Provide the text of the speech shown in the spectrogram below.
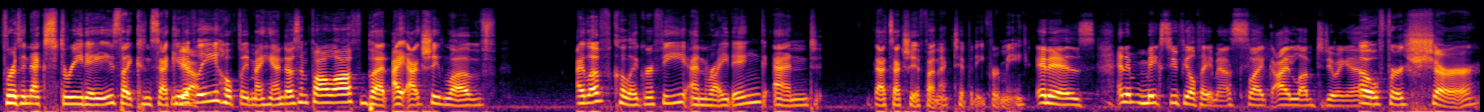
for the next three days, like consecutively. Hopefully, my hand doesn't fall off. But I actually love, I love calligraphy and writing, and that's actually a fun activity for me. It is, and it makes you feel famous. Like I loved doing it. Oh, for sure.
